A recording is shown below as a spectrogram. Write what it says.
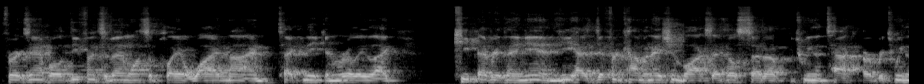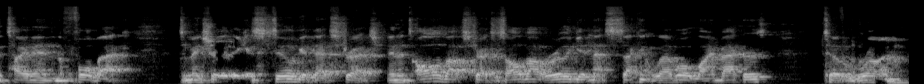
for example, a defensive end wants to play a wide nine technique and really like keep everything in, he has different combination blocks that he'll set up between the tack or between the tight end and the fullback to make sure that they can still get that stretch. And it's all about stretch. It's all about really getting that second level linebackers to run,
